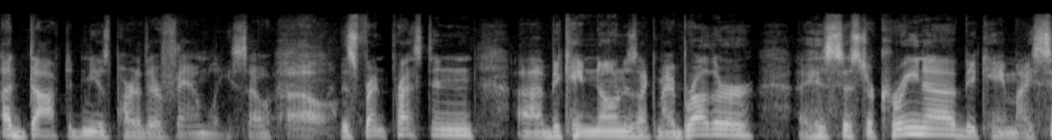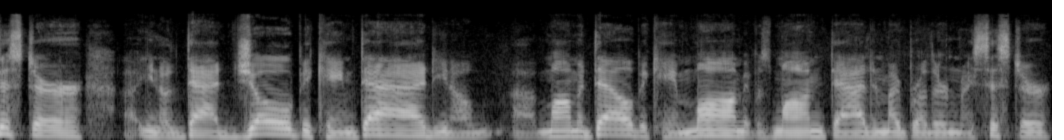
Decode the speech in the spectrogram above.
adopted me as part of their family. So wow. his friend Preston uh, became known as like my brother. Uh, his sister Karina became my sister. Uh, you know, dad Joe became dad. You know, uh, mom Adele became mom. It was mom, dad, and my brother and my sister.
